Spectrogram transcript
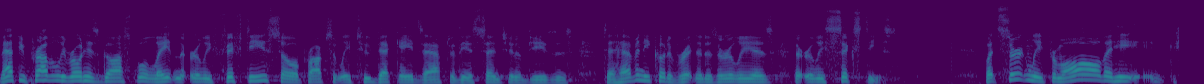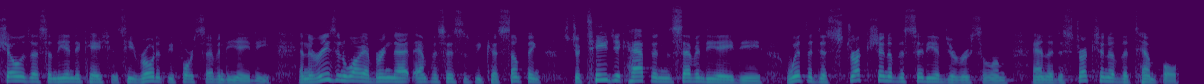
Matthew probably wrote his gospel late in the early 50s, so approximately two decades after the ascension of Jesus to heaven. He could have written it as early as the early 60s. But certainly, from all that he shows us in the indications, he wrote it before 70 AD. And the reason why I bring that emphasis is because something strategic happened in 70 AD with the destruction of the city of Jerusalem and the destruction of the temple,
